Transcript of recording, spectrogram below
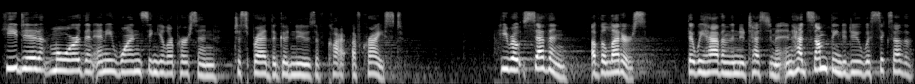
He did more than any one singular person to spread the good news of Christ. He wrote seven of the letters that we have in the New Testament and had something to do with six of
